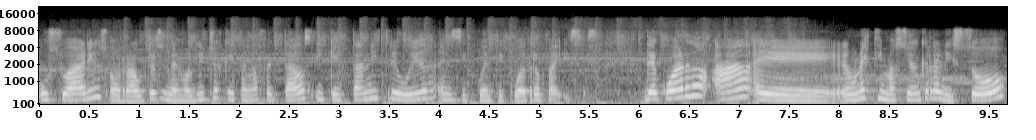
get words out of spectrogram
usuarios o routers, mejor dicho, que están afectados y que están distribuidos en 54 países. De acuerdo a eh, una estimación que realizó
